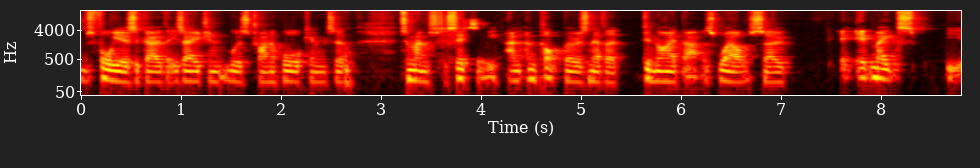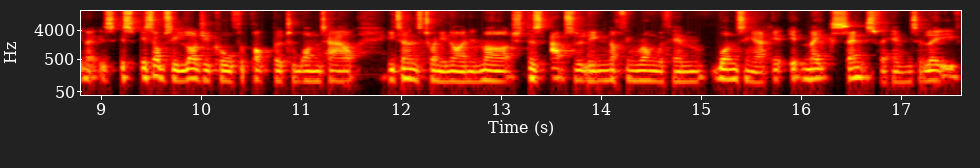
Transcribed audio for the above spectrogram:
was four years ago that his agent was trying to hawk him to to Manchester City, and, and Pogba has never denied that as well. So it, it makes you know, it's, it's, it's, obviously logical for Pogba to want out. He turns 29 in March. There's absolutely nothing wrong with him wanting out. It, it, makes sense for him to leave.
